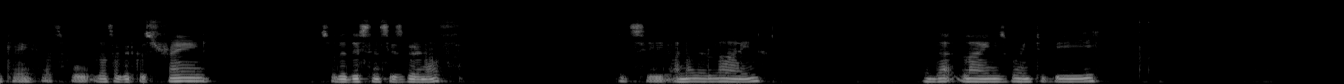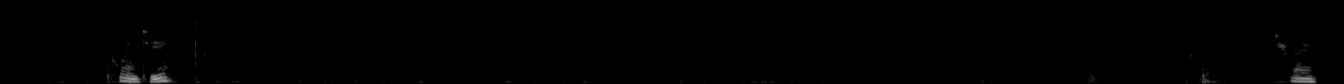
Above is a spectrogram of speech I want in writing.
Okay, that's full. That's a good constraint. So the distance is good enough. Let's see another line, and that line is going to be 20. Try and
